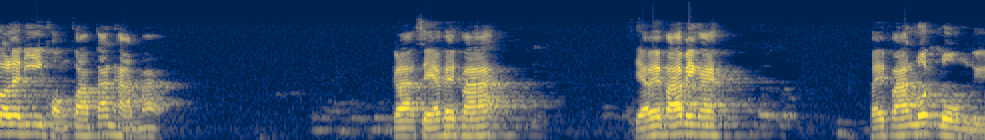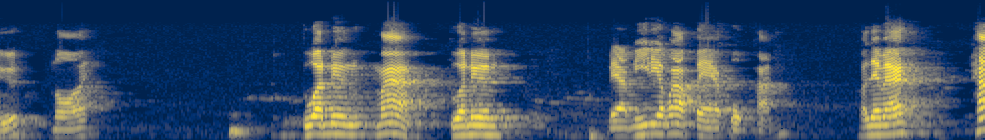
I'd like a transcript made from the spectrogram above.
กรณีของความต้านทานมาก กระแสไฟฟ้า เสียไฟฟ้าเป็นไง ไฟฟ้าลดลงหรือน้อย ตัวหนึ่งมาก ตัวหนึ่งแบบนี้เรียกว่าแปรผกผันเข้าใจไหมถ้า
